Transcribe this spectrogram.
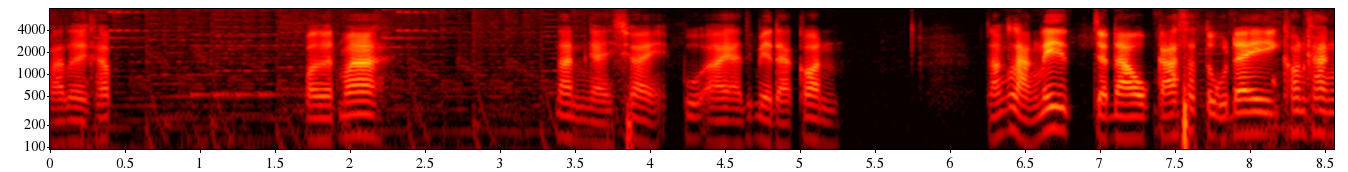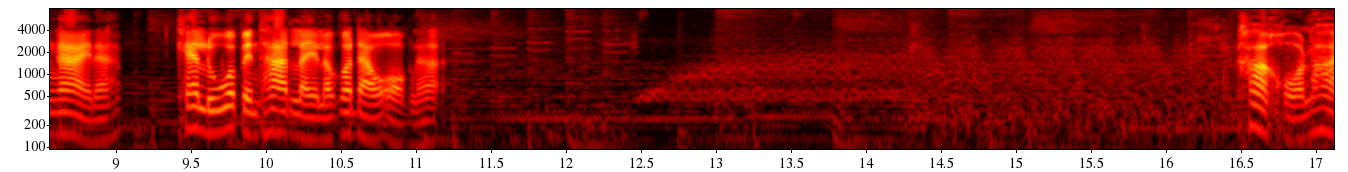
มาเลยครับ เปิดมา นั่นไงใช่ปูไออันติเมดากอน หลังๆนี่จะเดาการ์ดศัตรูได้ค่อนข้างง่ายนะ แค่รู้ว่าเป็นธาตุอะไรเราก็เดาออกแล้วข้าขอไล่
